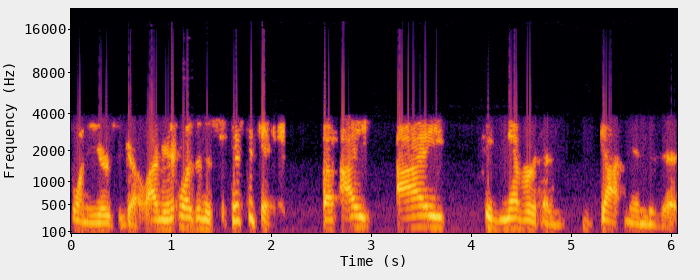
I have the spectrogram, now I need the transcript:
20 years ago. I mean, it wasn't as sophisticated, but I I could never have gotten into this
